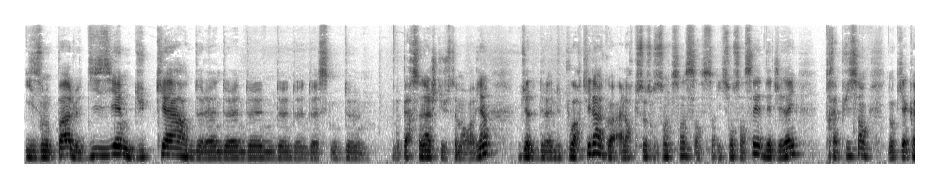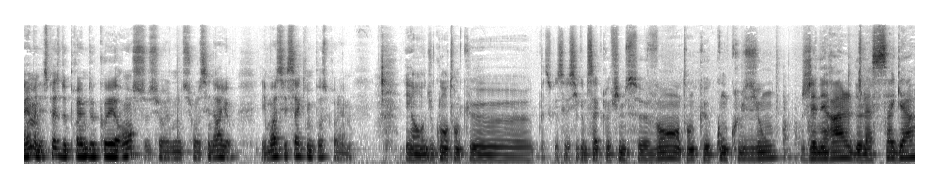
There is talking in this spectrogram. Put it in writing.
ils n'ont pas le dixième du quart de, la- de, de, de, personnage qui justement revient, du, de- du pouvoir qu'il a, quoi. Alors que ce sont- ils sont censés être des Jedi très puissants. Donc il y a quand même un espèce de problème de cohérence sur, sur le scénario. Et moi, c'est ça qui me pose problème. Et en- du coup, en tant que. Parce que c'est aussi comme ça que le film se vend, en tant que conclusion générale de la saga.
